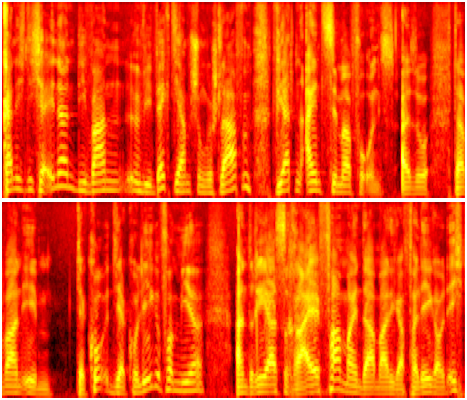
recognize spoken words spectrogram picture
kann ich nicht erinnern, die waren irgendwie weg, die haben schon geschlafen. Wir hatten ein Zimmer für uns. Also da waren eben der, Ko der Kollege von mir, Andreas Reifer, mein damaliger Verleger und ich.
